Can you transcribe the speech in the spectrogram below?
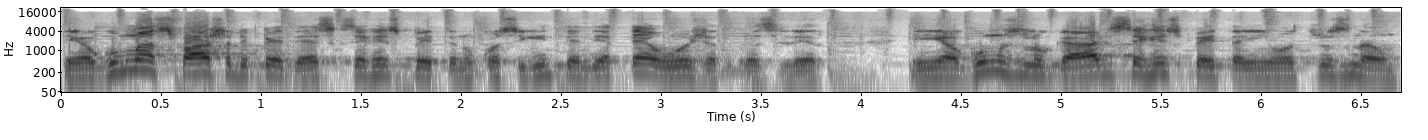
tem algumas faixas de pedestre que você respeita. Eu não consigo entender até hoje a do brasileiro. Em alguns lugares você respeita, em outros não.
